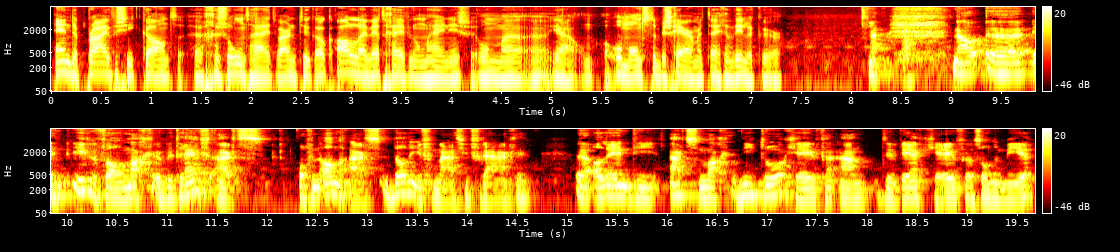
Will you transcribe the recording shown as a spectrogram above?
en de privacykant, uh, gezondheid, waar natuurlijk ook allerlei wetgeving omheen is om, ja, om, om ons te beschermen tegen willekeur. Ja, nou, uh, in ieder geval mag een bedrijfsarts of een andere arts wel die informatie vragen. Uh, alleen die arts mag niet doorgeven aan de werkgever zonder meer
